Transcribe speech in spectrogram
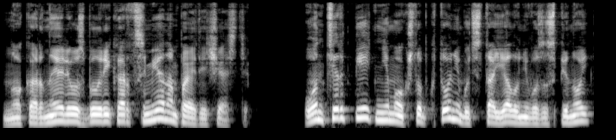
но Корнелиус был рекордсменом по этой части. Он терпеть не мог, чтобы кто-нибудь стоял у него за спиной.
